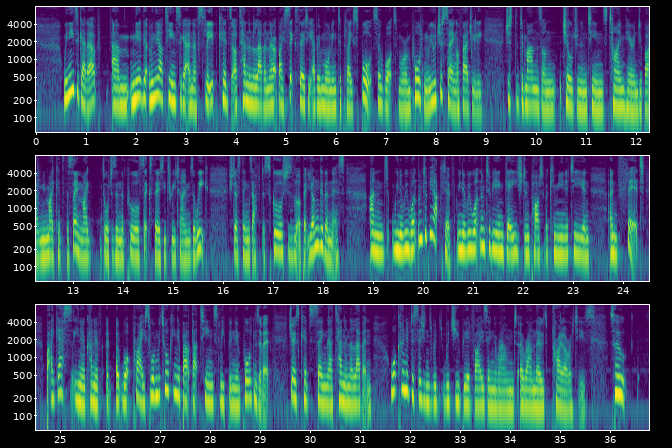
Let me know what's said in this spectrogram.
We need to get up. Um, we, need, we need our teens to get enough sleep. Kids are 10 and 11. They're up by 6.30 every morning to play sports. So what's more important? We were just saying off air, Julie, just the demands on children and teens' time here in Dubai. I mean, my kid's the same. My daughter's in the pool 6.30 three times a week. She does things after school. She's a little bit younger than this. And, you know, we want them to be active. You know, we want them to be engaged and part of a community and, and fit. But I guess, you know, kind of at, at what price? When we're talking about that teen sleep and the importance of it, Joe's kids saying they're 10 and 11. What kind of decisions would, would you be advising around around those priorities? So,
